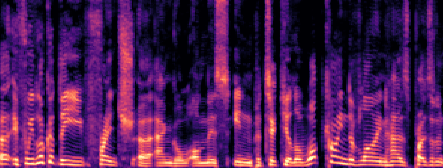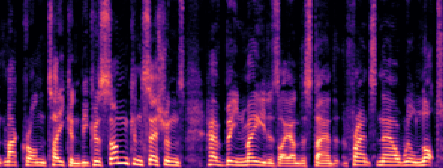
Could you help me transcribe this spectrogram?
Uh, if we look at the French uh, angle on this in particular, what kind of line has President Macron taken? Because some concessions have been made, as I understand it. France now will not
